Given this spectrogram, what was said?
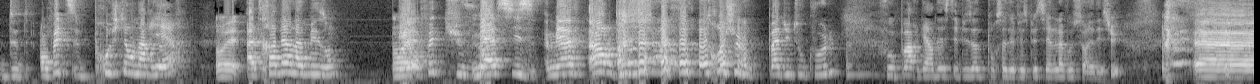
de- en fait, projeté en arrière, ouais. à travers la maison. Et Ouais. en fait, tu vois. Mais assise. Mais à- ah, en position assise, trop chelou, pas du tout cool. Faut pas regarder cet épisode pour cet effet spécial là, vous serez déçus. Euh,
